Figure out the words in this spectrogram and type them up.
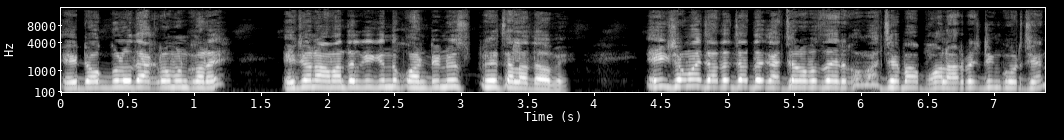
এই ডগগুলোতে আক্রমণ করে, এই জন্য আমাদেরকে কিন্তু কন্টিনিউ স্প্রে চালাতে হবে। এই সময় যাদের যাদের গাছের অবস্থা এরকম আছে বা ফল হারভেস্টিং করছেন,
